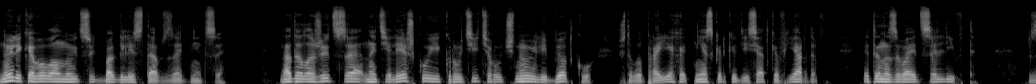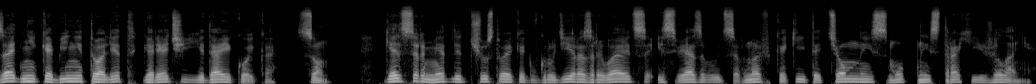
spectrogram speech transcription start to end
Ну или кого волнует судьба глиста в заднице. Надо ложиться на тележку и крутить ручную лебедку, чтобы проехать несколько десятков ярдов. Это называется лифт. В задней кабине туалет, горячая еда и койка. Сон. Гельсер медлит, чувствуя, как в груди разрываются и связываются вновь какие-то темные, смутные страхи и желания.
